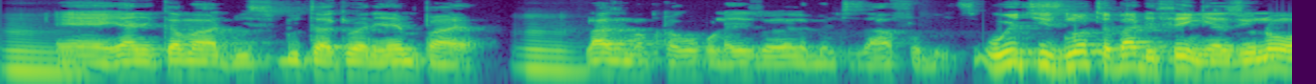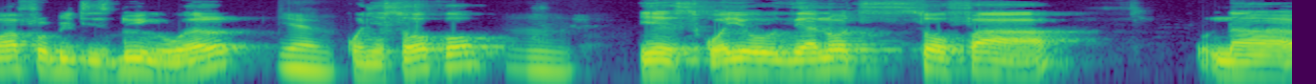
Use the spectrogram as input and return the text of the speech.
mm. eh, yani kama distributor akiwa ni empire mm. lazima kutakuwa kuna hizo element za afrobeat which is not a bad thing as you know afrobeat is doing well yeah. kwenye soko mm. yes kwa hiyo they are not so far na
